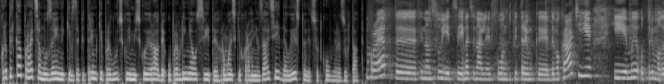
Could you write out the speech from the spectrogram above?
кропітка праця музейників за підтримки Прилуцької міської ради управління освіти громадських організацій дали 100% результат. Проект е, фінансується Національний фонд підтримки демократії, і ми отримали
